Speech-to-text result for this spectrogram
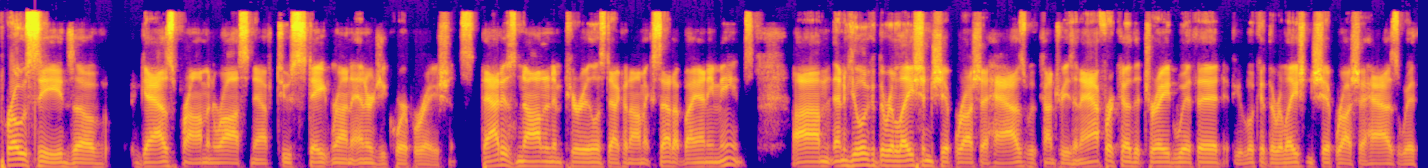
proceeds of Gazprom and Rosneft two state run energy corporations. That is not an imperialist economic setup by any means. Um, and if you look at the relationship Russia has with countries in Africa that trade with it, if you look at the relationship Russia has with,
